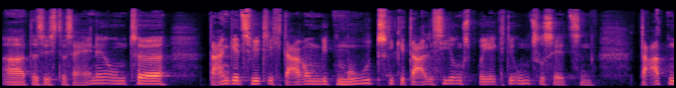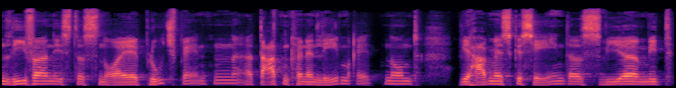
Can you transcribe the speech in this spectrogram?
Äh, das ist das eine. Und äh, dann geht es wirklich darum, mit Mut Digitalisierungsprojekte umzusetzen. Daten liefern ist das neue Blutspenden. Äh, Daten können Leben retten und wir haben es gesehen, dass wir mit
